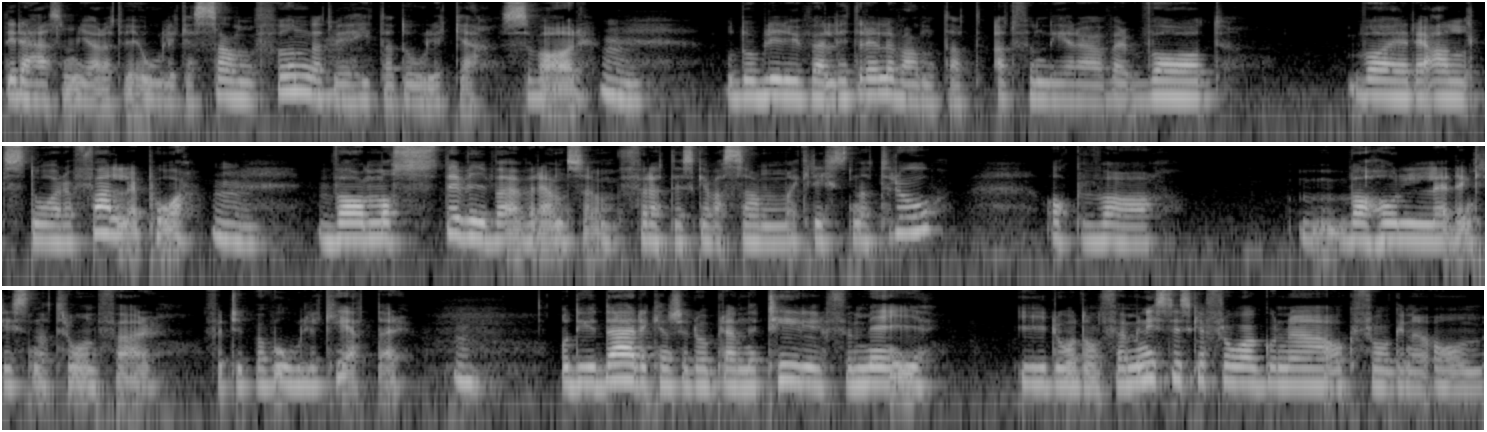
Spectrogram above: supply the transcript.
Det är det här som gör att vi har olika samfund, att vi har hittat olika svar. Mm. Och då blir det ju väldigt relevant att, att fundera över vad, vad är det allt står och faller på? Mm. Vad måste vi vara överens om för att det ska vara samma kristna tro? Och vad, vad håller den kristna tron för, för typ av olikheter? Mm. Och det är ju där det kanske då bränner till för mig i då de feministiska frågorna och frågorna om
